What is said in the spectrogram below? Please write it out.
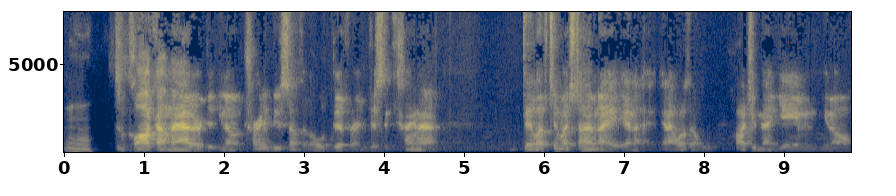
hmm some clock on that or, you know, try to do something a little different just to kind of, they left too much time and I, and I, and I wasn't watching that game, you know,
